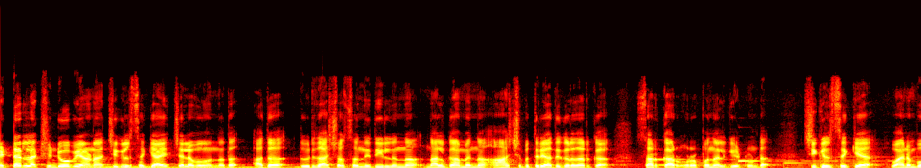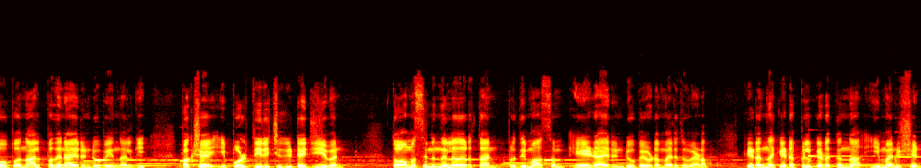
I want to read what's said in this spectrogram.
എട്ടര ലക്ഷം രൂപയാണ് ചികിത്സയ്ക്കായി ചെലവ് വന്നത്. അത് ദുരിതാശ്വാസ നിധിയിൽ നിന്ന് നൽകാമെന്ന് ആശുപത്രി അധികൃതർക്ക് സർക്കാർ ഉറപ്പ് നൽകിയിട്ടുണ്ട്. ചികിത്സയ്ക്ക് വനം വകുപ്പ് നാൽപ്പതിനായിരം രൂപയും നൽകി. പക്ഷേ ഇപ്പോൾ തിരിച്ചു കിട്ടിയ ജീവൻ തോമസിന് നിലനിർത്താൻ പ്രതിമാസം ഏഴായിരം രൂപയുടെ മരുന്ന് വേണം. കിടന്ന കിടപ്പിൽ കിടക്കുന്ന ഈ മനുഷ്യൻ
